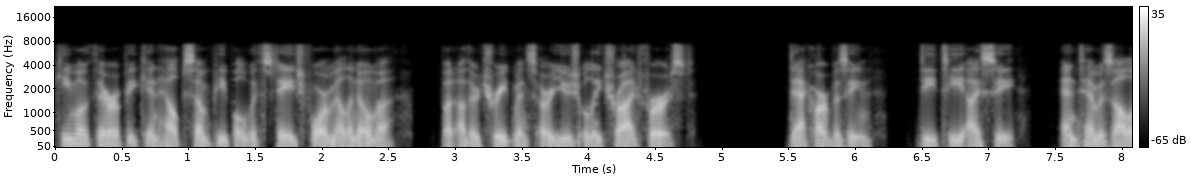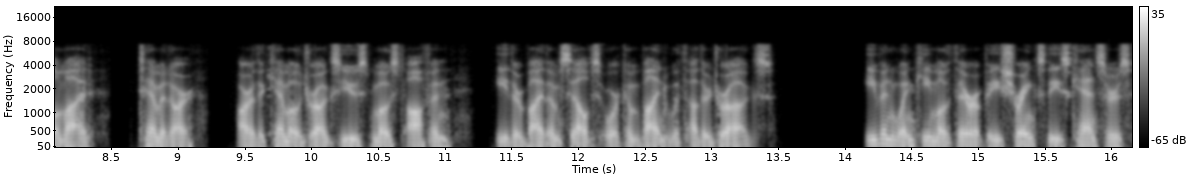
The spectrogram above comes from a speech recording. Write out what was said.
Chemotherapy can help some people with stage 4 melanoma, but other treatments are usually tried first. Dacarbazine, DTIC, and temozolomide, Temodar, are the chemo drugs used most often, either by themselves or combined with other drugs. Even when chemotherapy shrinks these cancers,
